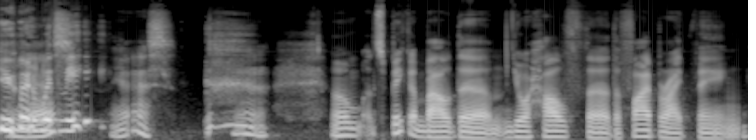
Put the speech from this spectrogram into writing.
you and with me? Yes. Yeah. Um, speak about the your health, uh, the fibroid thing.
